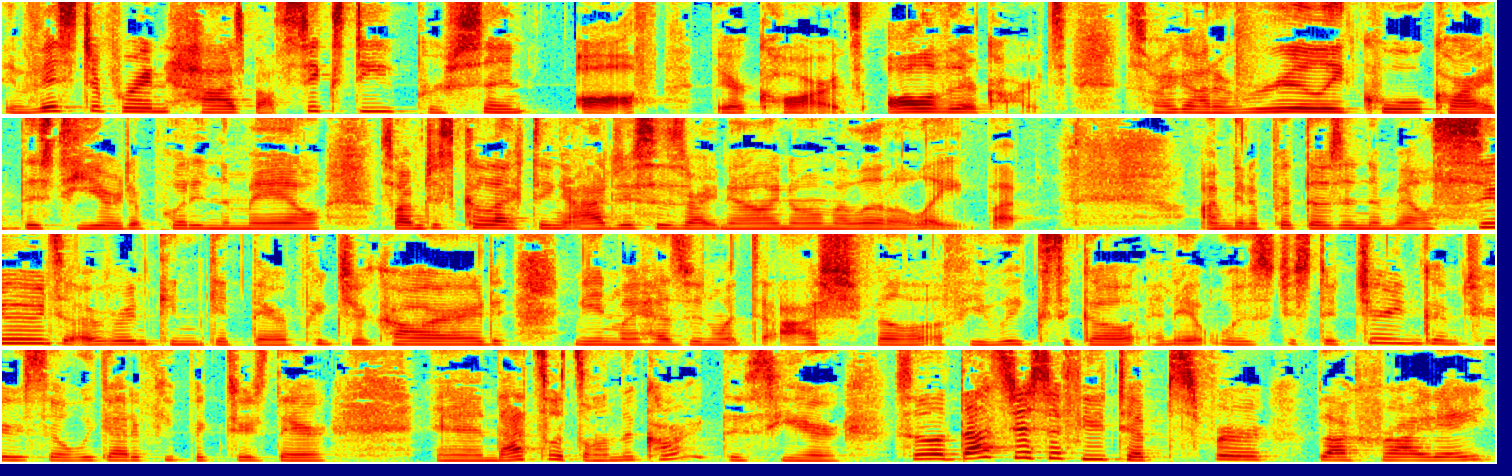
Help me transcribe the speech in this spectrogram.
And Vistaprint has about 60% off their cards, all of their cards. So I got a really cool card this year to put in the mail. So I'm just collecting addresses right now. I know I'm a little late, but I'm going to put those in the mail soon so everyone can get their picture card. Me and my husband went to Asheville a few weeks ago and it was just a dream come true. So we got a few pictures there and that's what's on the card this year. So that's just a few tips for Black Friday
